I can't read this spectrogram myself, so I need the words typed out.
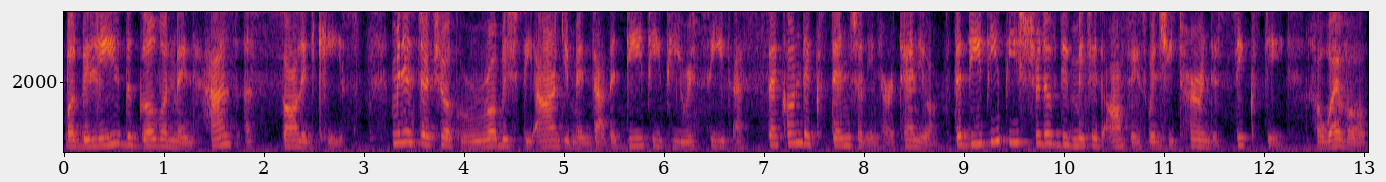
but believes the government has a solid case. Minister Chuck rubbished the argument that the DPP received a second extension in her tenure. The DPP should have demitted office when she turned 60. However,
